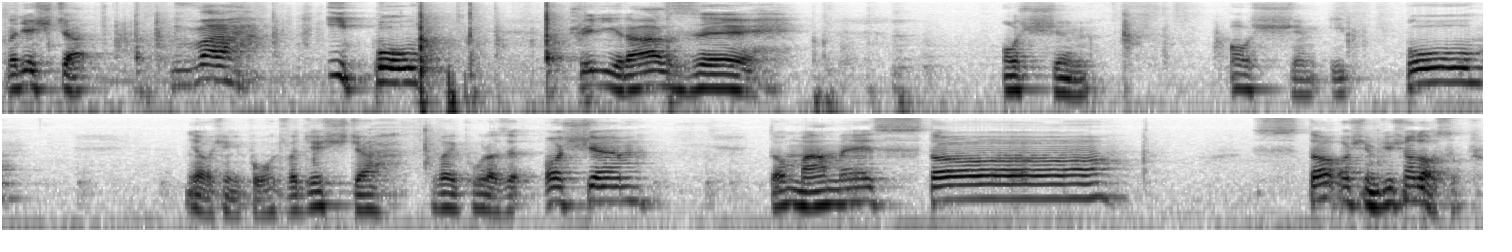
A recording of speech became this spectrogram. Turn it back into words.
22 i pół, czyli razy 8, 8 i pół, nie 8 i pół, 20, 2,5 razy 8, to mamy 100, 180 osób.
